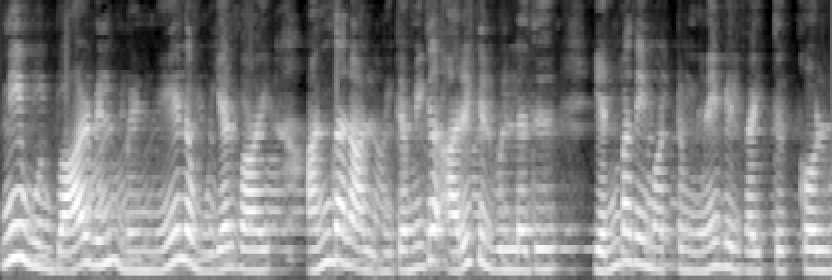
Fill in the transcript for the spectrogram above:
நீ உன் வாழ்வில் மென்மேலும் உயர்வாய். அந்த நாள் மிக மிக அருகில் உள்ளது. என்பதை மட்டும் நினைவில் வைத்துக்கொள்.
